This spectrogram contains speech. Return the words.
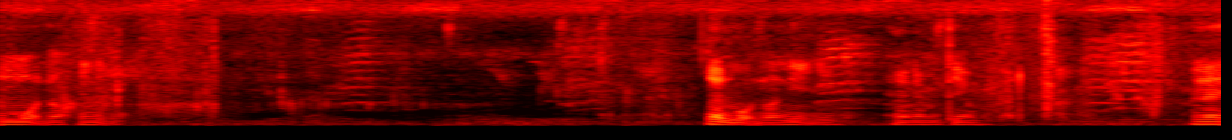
มันหมดเนาะแค่นี้ยันหมดเนาะนี่ให้น้ำเตียงไปก่อนนี่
